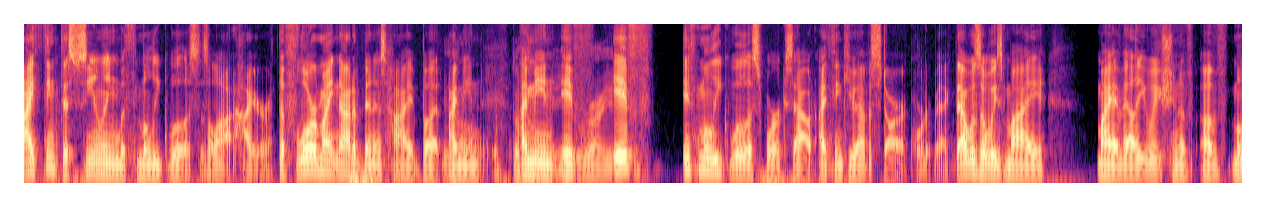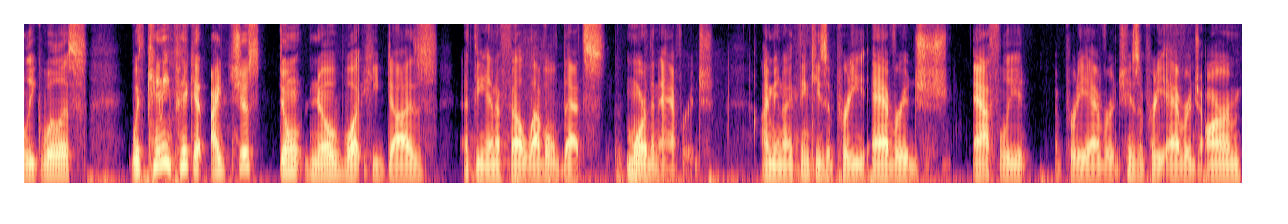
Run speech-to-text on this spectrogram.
I think the ceiling with Malik Willis is a lot higher. The floor might not have been as high, but I mean, I mean, if right. if if Malik Willis works out, I think you have a star quarterback. That was always my my evaluation of of Malik Willis. With Kenny Pickett, I just don't know what he does at the NFL level that's more than average. I mean, I think he's a pretty average athlete, a pretty average. He's a pretty average arm,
